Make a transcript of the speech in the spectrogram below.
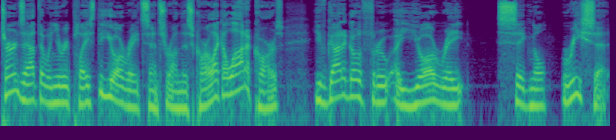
Turns out that when you replace the yaw rate sensor on this car, like a lot of cars, you've got to go through a yaw rate signal reset.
